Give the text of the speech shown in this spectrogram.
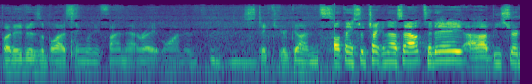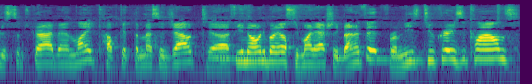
but it is a blessing when you find that right one and stick to your guns. Well, thanks for checking us out today. Uh, be sure to subscribe and like, help get the message out. Uh, if you know anybody else who might actually benefit from these two crazy clowns,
